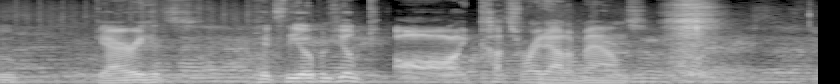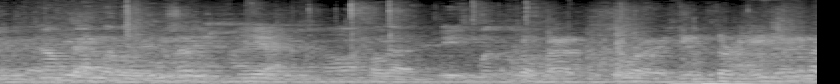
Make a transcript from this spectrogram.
Ooh, Gary hits hits the open field. Oh, it cuts right out of bounds. I felt bad before I gave him 38. I didn't know.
